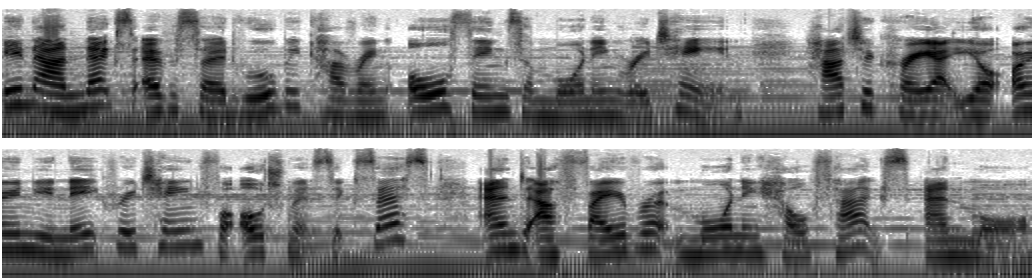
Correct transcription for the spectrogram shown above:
In our next episode, we'll be covering all things a morning routine, how to create your own unique routine for ultimate success, and our favourite morning health hacks and more.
